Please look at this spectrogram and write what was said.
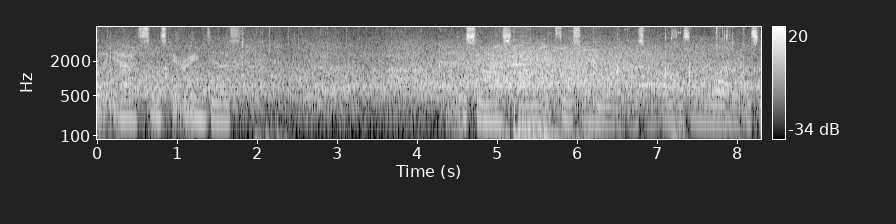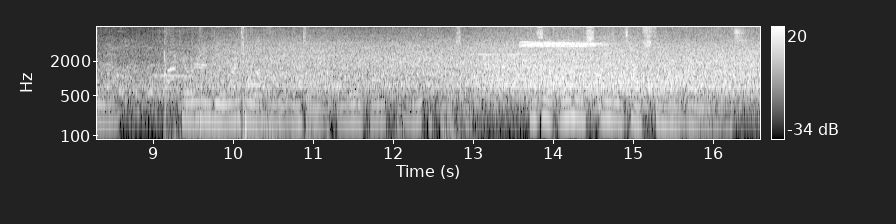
But yeah, so let's get right into this. Okay, so I um, like first I'll do like this. This on the road and see that. Okay, we're gonna do a run to left and run to right. Okay, okay, okay, okay, let's go. That's an almost easy touchdown. Guys.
